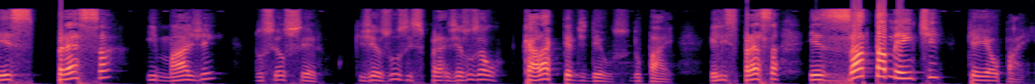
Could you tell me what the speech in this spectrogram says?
expressa imagem do seu ser. Que Jesus, Jesus é o caráter de Deus, do Pai. Ele expressa exatamente quem é o Pai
